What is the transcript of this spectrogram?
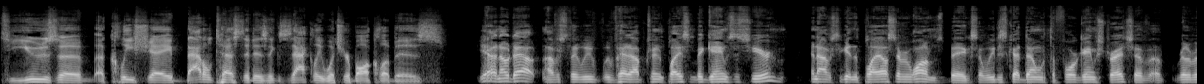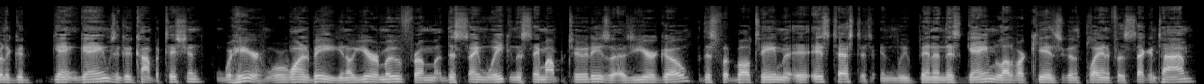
To use a, a cliche, battle tested is exactly what your ball club is. Yeah, no doubt. Obviously, we've, we've had opportunity to play some big games this year, and obviously getting the playoffs, every one of them's big. So we just got done with the four game stretch of, of really, really good ga- games and good competition. We're here where we wanted to be. You know, year removed from this same week and the same opportunity as, as a year ago. This football team is tested, and we've been in this game. A lot of our kids are going to play in it for the second time.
